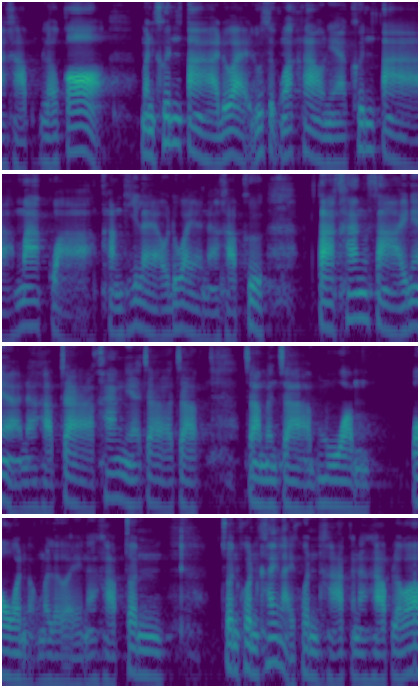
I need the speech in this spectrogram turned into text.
นะครับ แล้วก็มันขึ้นตาด้วย รู้สึกว่าคราวนี้ขึ้นตามากกว่าครั้งที่แล้วด้วยนะครับ คือตาข้างซ้ายเนี่ยนะครับ จะข้างนี้จะจะจะมันจะบวมโปนออกมาเลยนะครับ จนจนคนไข้หลายคนทักนะครับ แล้วก็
